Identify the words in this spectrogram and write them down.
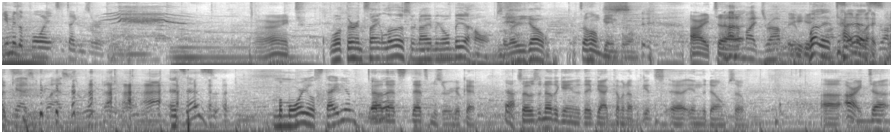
Give me the points and take Missouri. All right, Well, if they're in St. Louis, they're not even gonna be at home. So there you go. it's a home game for them. All right, uh, Dynamite drop it. yeah, Well, it Dynamite. says- Broadcasting classes are really paying. It says Memorial Stadium. Uh, that's that's Missouri. Okay. Yeah. So it was another game that they've got coming up against uh, in the dome. So, uh, all right. Uh,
